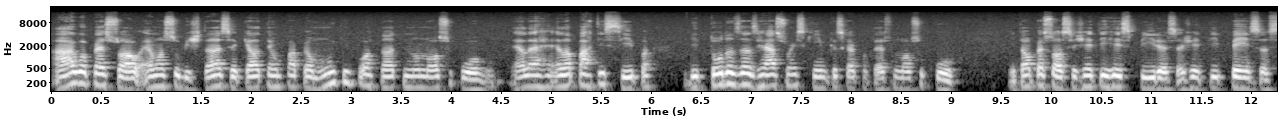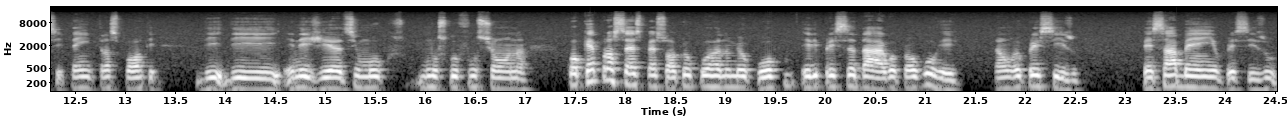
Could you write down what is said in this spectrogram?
A água, pessoal, é uma substância que ela tem um papel muito importante no nosso corpo. Ela, ela participa de todas as reações químicas que acontecem no nosso corpo. Então, pessoal, se a gente respira, se a gente pensa, se tem transporte de, de energia, se o músculo funciona, qualquer processo, pessoal, que ocorra no meu corpo, ele precisa da água para ocorrer. Então, eu preciso pensar bem, eu preciso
